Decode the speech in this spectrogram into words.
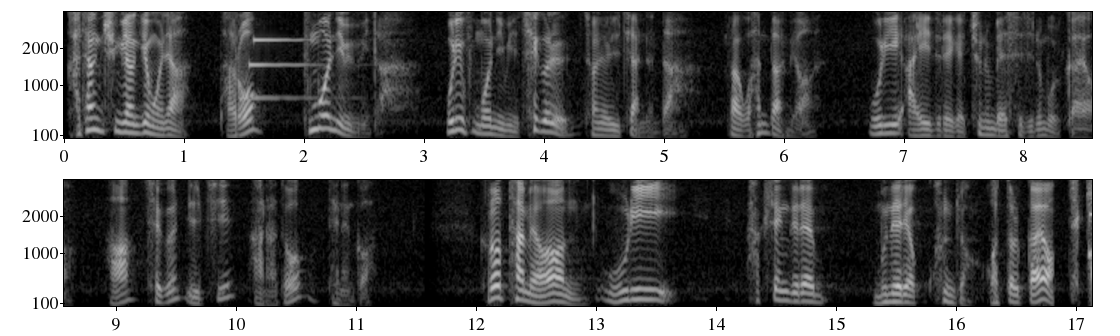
가장 중요한 게 뭐냐 바로 부모님입니다 우리 부모님이 책을 전혀 읽지 않는다 라고 한다면 우리 아이들에게 주는 메시지는 뭘까요 아 책은 읽지 않아도 되는 것 그렇다면 우리 학생들의 문해력 환경 어떨까요? 특히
